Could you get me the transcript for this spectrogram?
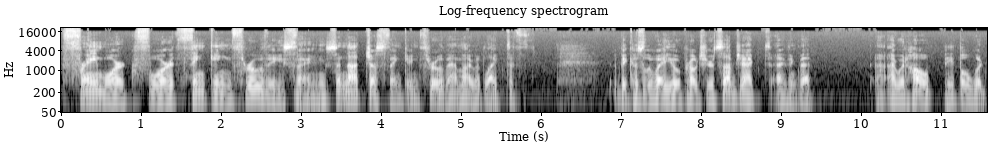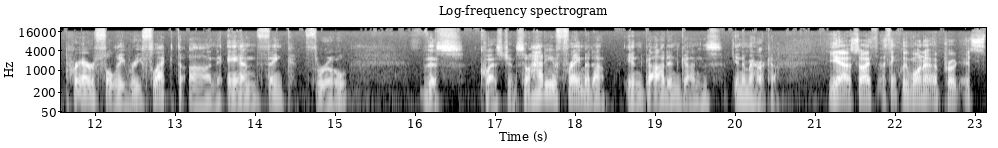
framework for thinking through these things and not just thinking through them. I would like to, because of the way you approach your subject, I think that I would hope people would prayerfully reflect on and think through this question. So, how do you frame it up in God and Guns in America? Yeah, so I, th- I think we want to approach it's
